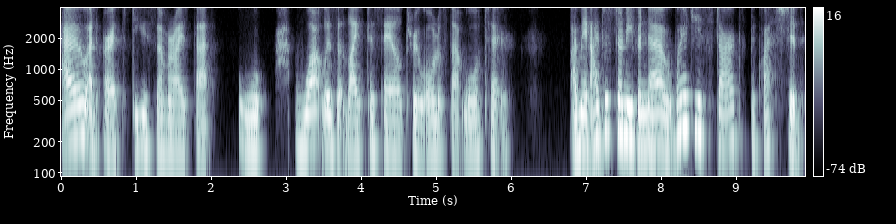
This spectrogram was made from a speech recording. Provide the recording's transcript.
How on earth do you summarize that what was it like to sail through all of that water? I mean, I just don't even know. Where do you start with the question?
